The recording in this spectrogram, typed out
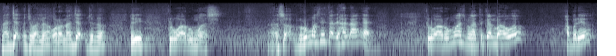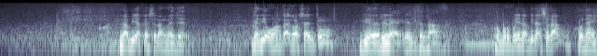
Najat macam mana? Orang Najat macam mana? Jadi keluar rumus. So rumus ni tak dihalang kan? keluar rumah mengatakan bahawa apa dia? Nabi akan serang Najat. Jadi orang kat kawasan tu dia relax, dia tenang. Rupa-rupanya Nabi nak serang Hunain.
